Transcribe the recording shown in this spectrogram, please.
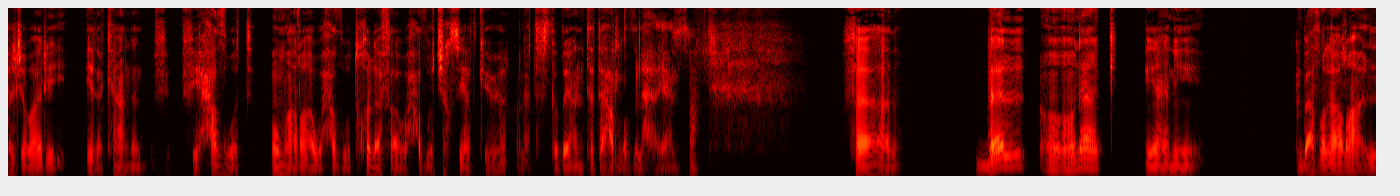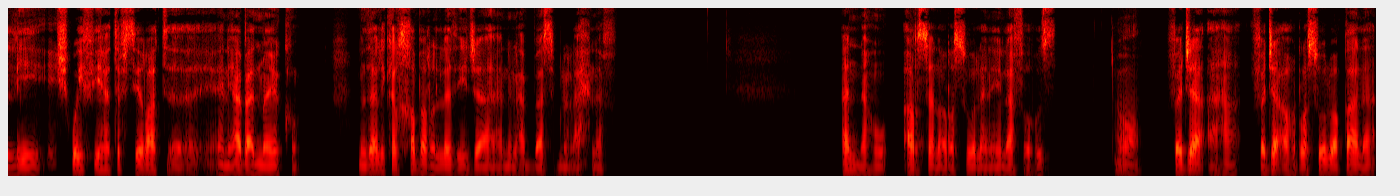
الجواري إذا كان في- حظوة أمراء وحظوة خلفاء وحظوة شخصيات كبيرة لا تستطيع أن تتعرض لها يعني. صح. فهذا بل هناك يعني بعض الآراء اللي شوي فيها تفسيرات آه، يعني أبعد ما يكون. من ذلك الخبر الذي جاء عن العباس بن الأحنف أنه أرسل رسولا إلى فوز أوه. فجاءها فجاءه الرسول وقال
